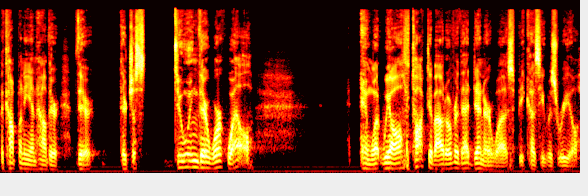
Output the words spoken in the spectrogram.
the company, and how they're, they're, they're just doing their work well. And what we all talked about over that dinner was because he was real.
